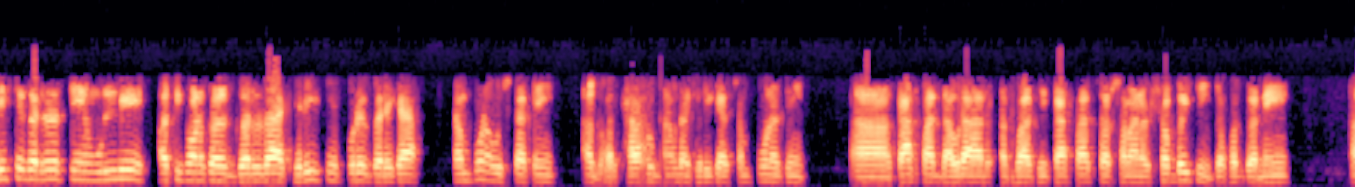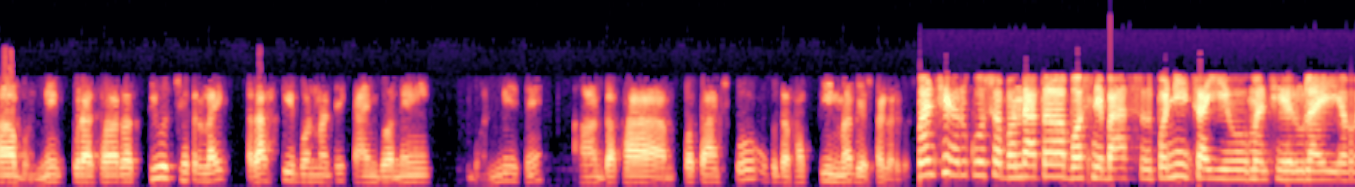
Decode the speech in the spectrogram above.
त्यस्तै गरेर चाहिँ उसले अतिक्रमण गर्दाखेरि चाहिँ प्रयोग गरेका सम्पूर्ण उसका चाहिँ घर छाउ बनाउँदाखेरिका सम्पूर्ण चाहिँ काठपात दाउराहरू अथवा चाहिँ काठपात सरसामानहरू सबै चाहिँ जफत गर्ने भन्ने कुरा छ र त्यो क्षेत्रलाई राष्ट्रिय वनमा चाहिँ कायम गर्ने भन्ने चाहिँ दफा पचासको उपदफा तिनमा व्यवस्था गरेको छ। मान्छेहरूको सबभन्दा त बस्ने बास पनि चाहियो मान्छेहरूलाई अब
